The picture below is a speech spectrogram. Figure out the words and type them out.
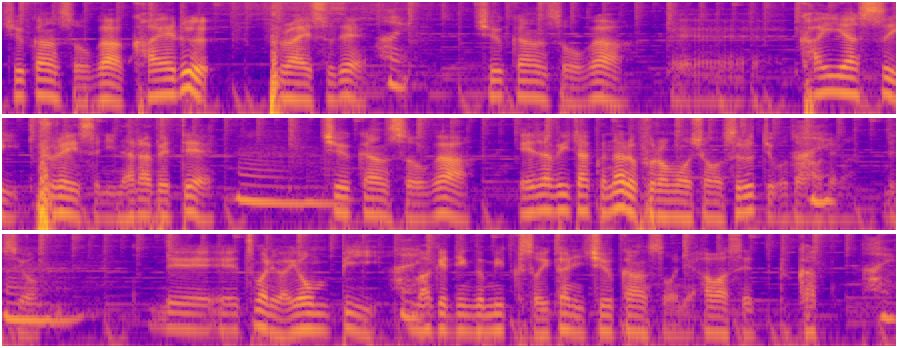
中間層が買えるプライスで、はい、中間層が、えー、買いやすいプレイスに並べて、中間層が選びたくなるプロモーションをするっていうことなわけなんですよ。で、えー、つまりは 4P、はい、マーケティングミックスをいかに中間層に合わせるか、はい、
